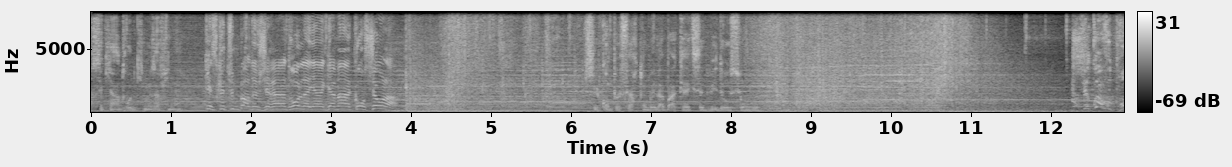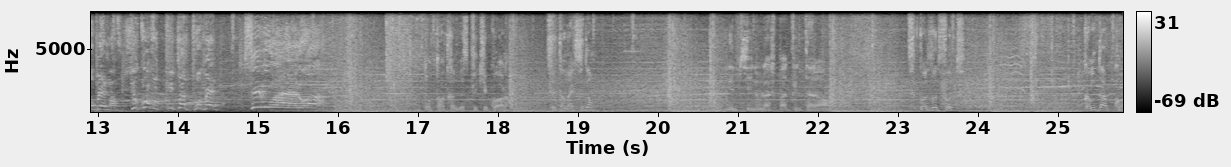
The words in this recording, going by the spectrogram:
C'est qu'il y a un drone qui nous a filmés. Qu'est-ce que tu me parles de gérer un drone, là? Il y a un gamin inconscient, là C'est qu'on peut faire tomber la bac avec cette vidéo sur vous. C'est quoi votre problème à vous C'est quoi votre putain de problème? C'est moi la loi Donc t'es en train de m'expliquer quoi, là? C'est un accident? Les petits nous lâchent pas depuis tout à l'heure. C'est pas de votre faute. Comme d'hab, quoi.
